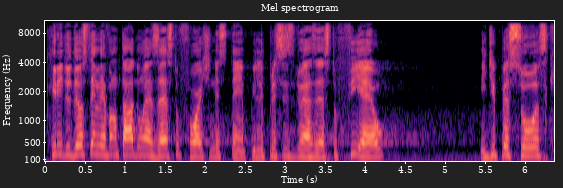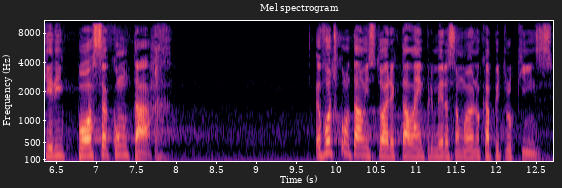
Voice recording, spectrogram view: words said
Querido, Deus tem levantado um exército forte nesse tempo. Ele precisa de um exército fiel e de pessoas que ele possa contar. Eu vou te contar uma história que está lá em 1 Samuel, no capítulo 15.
